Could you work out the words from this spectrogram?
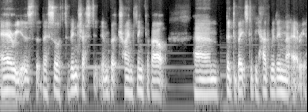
areas that they're sort of interested in but try and think about um, the debates to be had within that area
